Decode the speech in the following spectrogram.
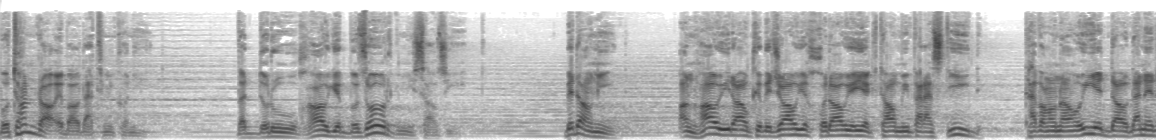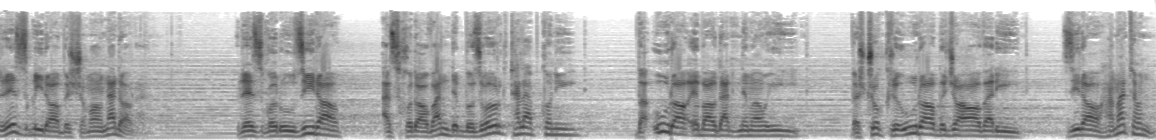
بتان را عبادت می کنید و دروغهای بزرگ می سازید بدانید آنهایی را که به جای خدای یکتا می پرستید توانایی دادن رزقی را به شما ندارند. رزق و روزی را از خداوند بزرگ طلب کنید و او را عبادت نمایید و شکر او را به جا آورید زیرا همتان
